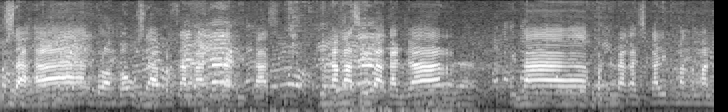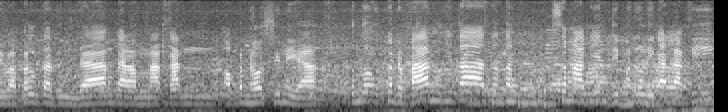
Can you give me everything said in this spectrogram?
usaha, kelompok usaha bersama disabilitas. Terima kasih Pak Ganjar. Kita berterima kasih sekali teman-teman di Babel kita diundang dalam makan open house ini ya. Untuk ke depan kita tetap semakin dipedulikan lagi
